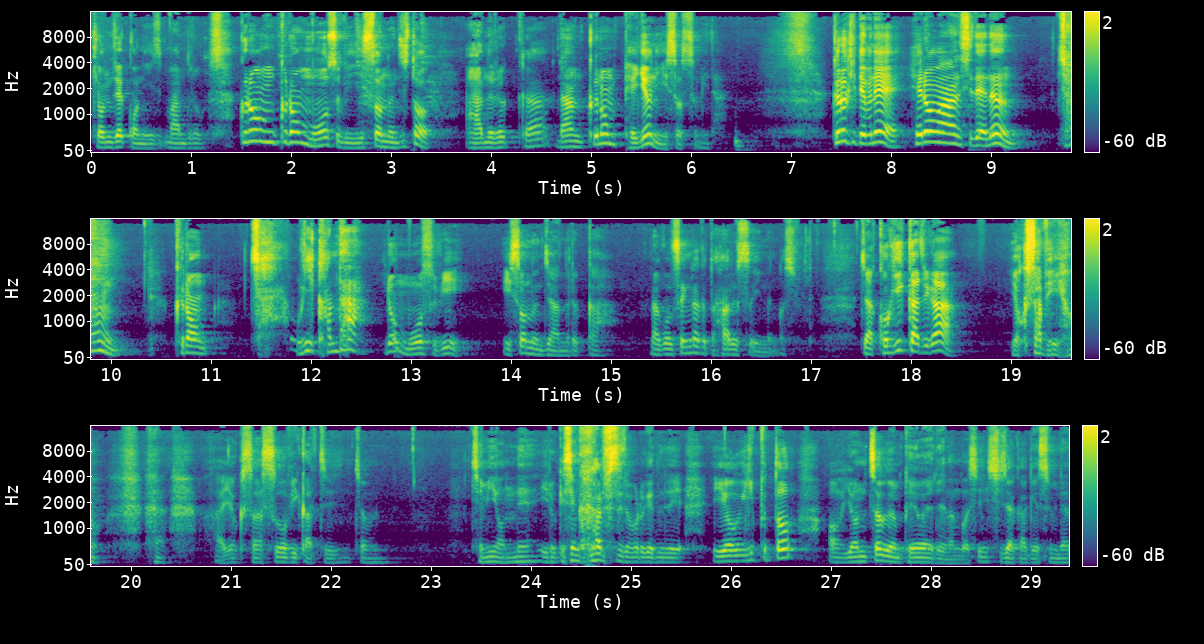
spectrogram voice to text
경제권이 만들고 그런 그런 모습이 있었는지도 않을까 난 그런 배경이 있었습니다. 그렇기 때문에 헤로만 시대는 참 그런 자 우리 간다 이런 모습이 있었는지 않을까라고 생각도 할 수 있는 것입니다. 자 거기까지가 역사배요. 아, 역사 수업이 같지 좀 재미없네 이렇게 생각할수도 모르겠는데 여기부터 어, 연적을 배워야 되는 것이 시작하겠습니다.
